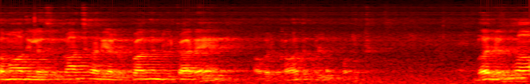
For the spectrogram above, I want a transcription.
சமாதியில சுகாச்சாரியால் உட்கார்ந்துட்டு இருக்காரே அவர் காதுகளை போறது வருகாபீட்டம்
